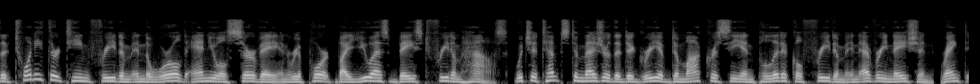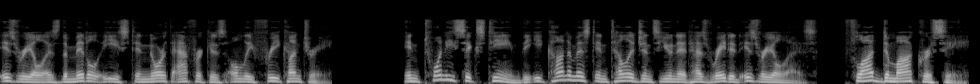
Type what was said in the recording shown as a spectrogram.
The 2013 Freedom in the World Annual Survey and Report by U.S.-based Freedom House, which attempts to measure the degree of democracy and political freedom in every nation, ranked Israel as the Middle East and North Africa's only free country. In 2016 The Economist Intelligence Unit has rated Israel as «flawed democracy».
